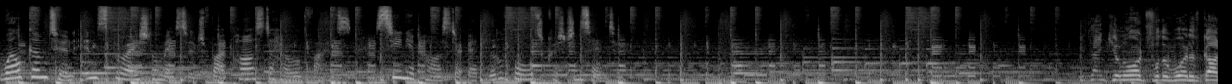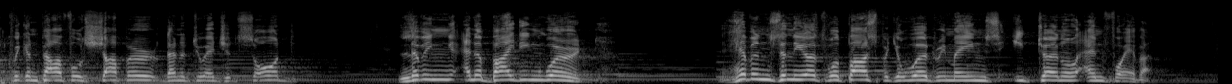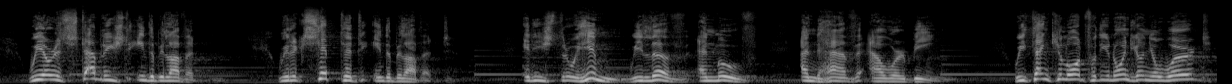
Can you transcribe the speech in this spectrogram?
Welcome to an inspirational message by Pastor Harold Weitz, Senior Pastor at Little Falls Christian Center. We thank you, Lord, for the word of God, quick and powerful, sharper than a two edged sword, living and abiding word. The heavens and the earth will pass, but your word remains eternal and forever. We are established in the beloved, we're accepted in the beloved. It is through him we live and move and have our being. We thank you, Lord, for the anointing on your word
